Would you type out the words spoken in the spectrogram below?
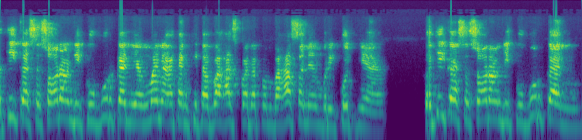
ketika seseorang dikuburkan yang mana akan kita bahas pada pembahasan yang berikutnya. Ketika seseorang dikuburkan,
